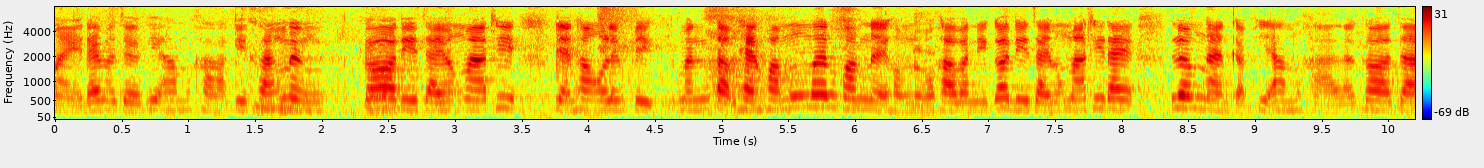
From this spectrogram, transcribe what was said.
หม่ ๆ ได้มาเจอพี่อ้ำค่ะ อีกครั้งหนึ่งครับก็ดีใจมากๆที่เหรียญทองโอลิมปิก มันตอบแทนความมุ่งมั่นความเหนื่อยของหนูค่ะ วันนี้ก็ดีใจมากๆที่ได้ร่วมงานกับพี่อ้ำค่ะ แล้วก็จะ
